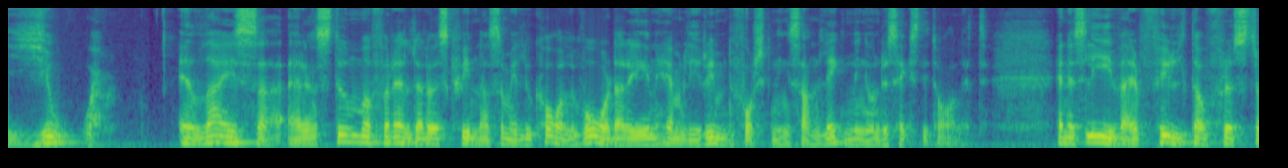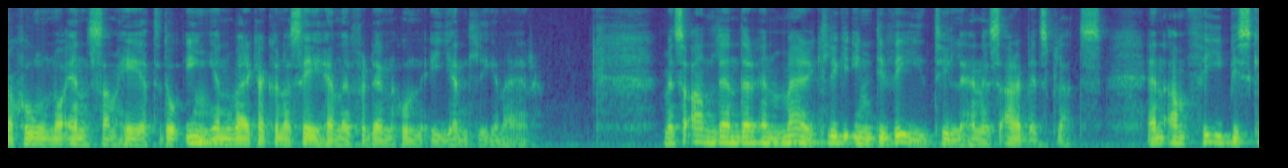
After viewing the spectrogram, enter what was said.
Jo, Eliza är en stum och föräldralös kvinna som är lokalvårdare i en hemlig rymdforskningsanläggning under 60-talet. Hennes liv är fyllt av frustration och ensamhet då ingen verkar kunna se henne för den hon egentligen är. Men så anländer en märklig individ till hennes arbetsplats. En amfibisk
